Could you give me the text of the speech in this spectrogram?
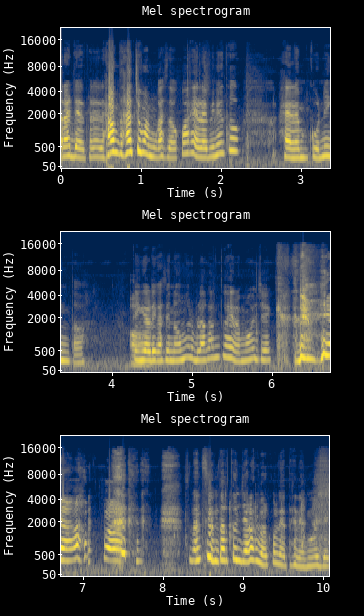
terada, terada. Ham, ha cuma mau kasih tau kok helm ini tuh helm kuning toh. Tinggal dikasih nomor belakang tuh helm ojek. Demi apa? Nanti sebentar tuh jalan baru aku lihat helm ojek.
